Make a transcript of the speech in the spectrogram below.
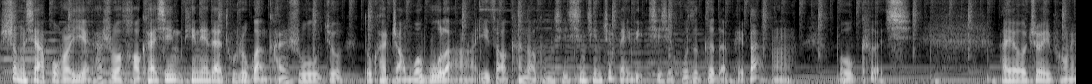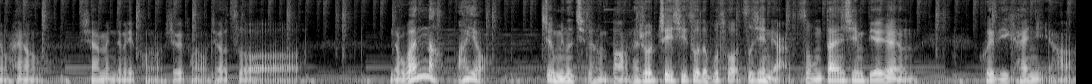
盛夏薄荷叶，他说好开心，天天在图书馆看书，就都快长蘑菇了啊！一早看到更新，心情真美丽。谢谢胡子哥的陪伴，嗯，不客气。还有这位朋友，还有下面这位朋友，这位朋友叫做 Nirvana，哎呦，这个名字起得很棒。他说这期做的不错，自信点，总担心别人会离开你哈。啊，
